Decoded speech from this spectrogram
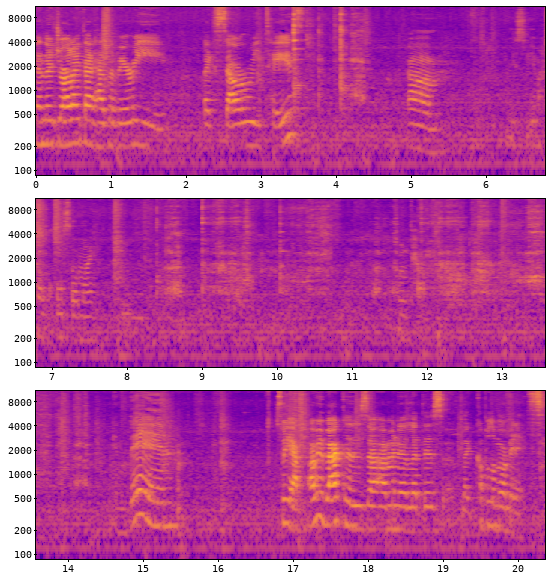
in the jar like that has a very like soury taste. Um, me see how close am I? Okay. And then, so yeah, I'll be back because uh, I'm gonna let this like a couple of more minutes.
